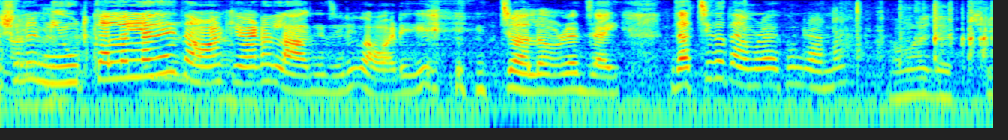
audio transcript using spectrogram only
আসলে নিউট কালার লাগাই তো আমার কেউ একটা লাগে যদি বাবারে। চলো আমরা যাই। যাচ্ছি কোথায়? আমরা এখন রান্না আমরা যাচ্ছি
